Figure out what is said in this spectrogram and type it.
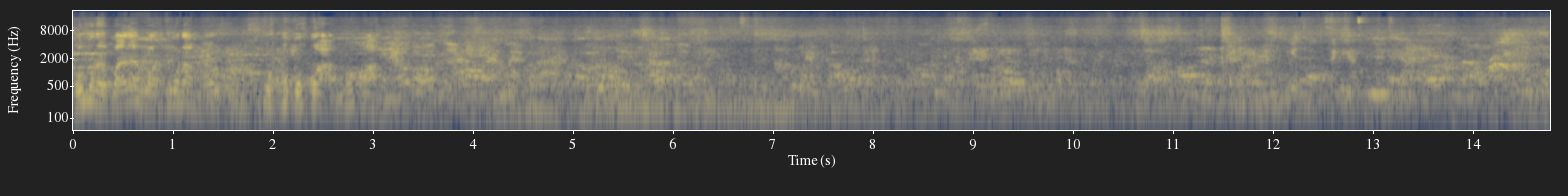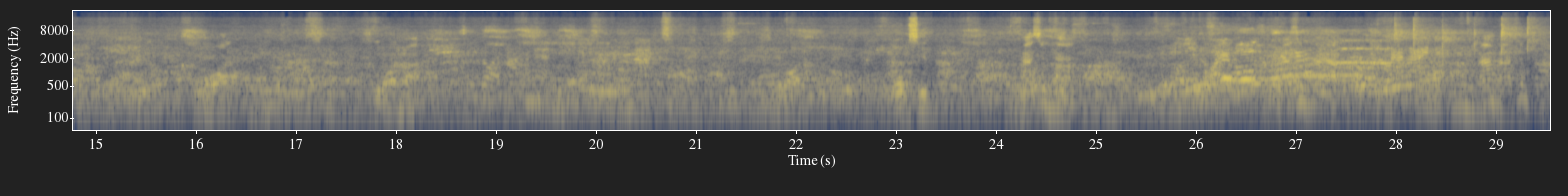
ผมก็เลยไปได้บ่อยนู่นนั่งแล้วบ่ว่างบ่ว่าง สี่ร้อยสี่ร้อยห้าสี่ร้อยห กสิบห้าสิบห้าห้าสิบห้าห้าสิบห้า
